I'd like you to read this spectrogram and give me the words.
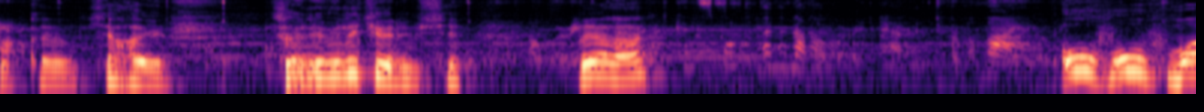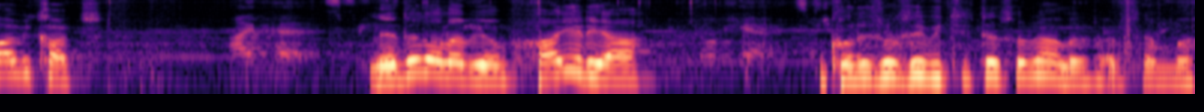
Bakalım ki hayır. Söylemedi ki öyle bir şey. Bu ne lan? mile away. Of of mavi kart. Neden alamıyorum? Hayır ya. Konuşması bittikten sonra alır abi sen bak.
